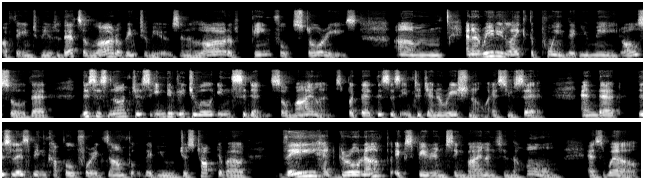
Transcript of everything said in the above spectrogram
of the interviews. That's a lot of interviews and a lot of painful stories. Um, and I really like the point that you made also that this is not just individual incidents of violence, but that this is intergenerational, as you said, and that this lesbian couple, for example, that you just talked about, they had grown up experiencing violence in the home as well.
